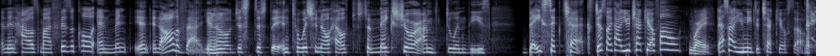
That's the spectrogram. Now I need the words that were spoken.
and then how's my physical and men- and, and all of that you know just just the intuitional health just to make sure i'm doing these basic checks just like how you check your phone Right. that's how you need to check yourself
